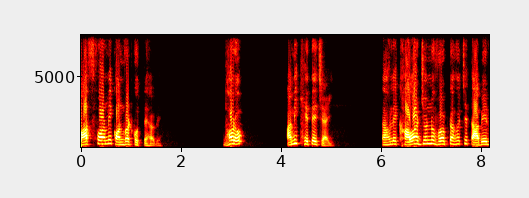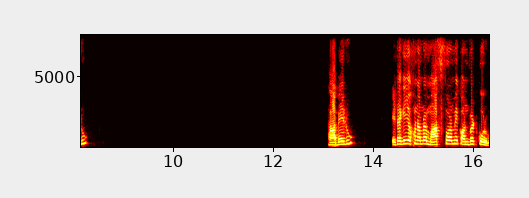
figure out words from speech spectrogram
মাস ফর্মে কনভার্ট করতে হবে। ধরো, আমি খেতে চাই। তাহলে খাওয়ার জন্য ভার্বটা হচ্ছে তাবেরু। তাবেরু। এটাকে যখন আমরা মাস ফর্মে কনভার্ট করব,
